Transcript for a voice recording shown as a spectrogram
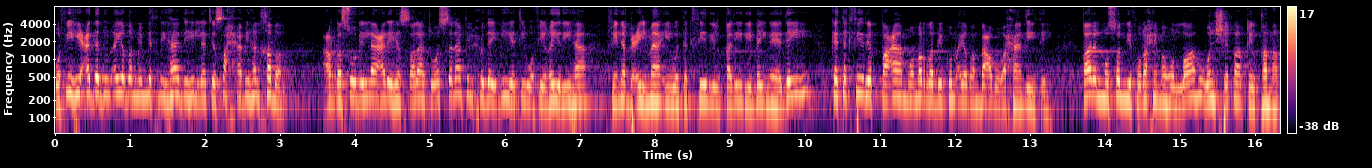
وفيه عدد أيضا من مثل هذه التي صح بها الخبر عن رسول الله عليه الصلاة والسلام في الحديبية وفي غيرها في نبع الماء وتكثير القليل بين يديه كتكثير الطعام ومر بكم أيضا بعض أحاديثه. قال المصنف رحمه الله وانشقاق القمر.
